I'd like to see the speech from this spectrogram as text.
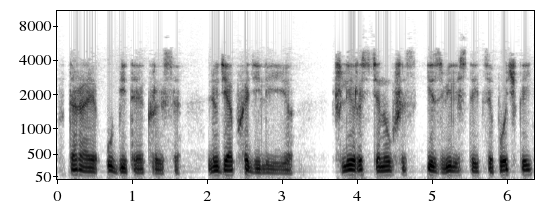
вторая убитая крыса. Люди обходили ее. Шли, растянувшись извилистой цепочкой,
